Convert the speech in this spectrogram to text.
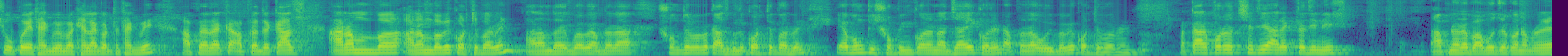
চুপ হয়ে থাকবে বা খেলা করতে থাকবে। আপনারা আপনাদের কাজ আরাম আরামভাবে করতে পারবেন। আরামদায়কভাবে আপনারা সুন্দরভাবে কাজগুলো করতে পারবেন। এবং কি শপিং করেন না, যাই করেন, আপনারা ওইভাবে করতে পারবেন। তারপরে হচ্ছে যে আরেকটা জিনিস আপনারা বাবু যখন আপনারা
